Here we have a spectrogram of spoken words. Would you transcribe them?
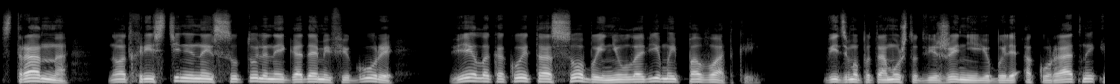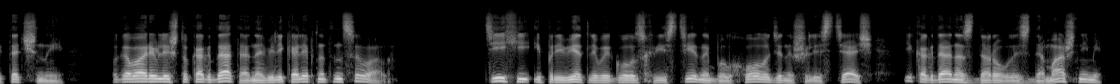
Странно, но от Христининой сутуленной годами фигуры — веяло какой-то особой, неуловимой повадкой. Видимо, потому что движения ее были аккуратны и точны. Поговаривали, что когда-то она великолепно танцевала. Тихий и приветливый голос Христины был холоден и шелестящ, и когда она здоровалась с домашними,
